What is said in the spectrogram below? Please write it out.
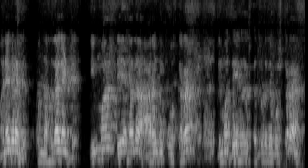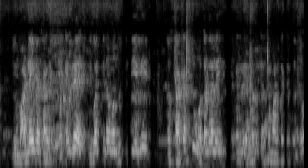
ಮನೆಗಳಲ್ಲಿ ಒಂದು ಅರ್ಧ ಗಂಟೆ ನಿಮ್ಮ ದೇಹದ ಆರೋಗ್ಯಕ್ಕೋಸ್ಕರ, ನಿಮ್ಮ ದೇಹದ ಸದೃಢತೆಗೋಸ್ಕರ ನೀವು ಮಾಡಲೇಬೇಕಾಗುತ್ತೆ. ಯಾಕಂದ್ರೆ ಇವತ್ತಿನ ಒಂದು ಸ್ಥಿತಿಯಲ್ಲಿ ನಾವು ಸಾಕಷ್ಟು ಒತ್ತಡದಲ್ಲಿ ಯಾಕಂದ್ರೆ ಎಲ್ಲರೂ ಕೆಲಸ ಮಾಡ್ತಕ್ಕಂಥದ್ದು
